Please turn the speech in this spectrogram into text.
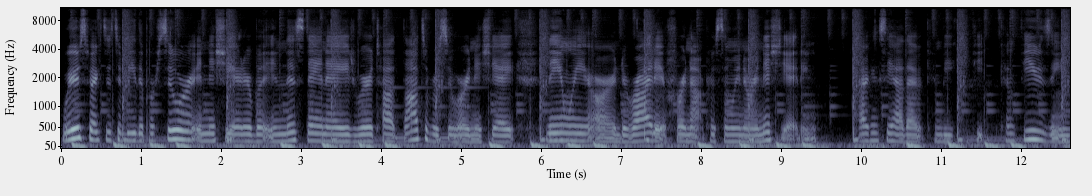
We're expected to be the pursuer initiator, but in this day and age, we're taught not to pursue or initiate. Then we are derided for not pursuing or initiating. I can see how that can be confusing.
